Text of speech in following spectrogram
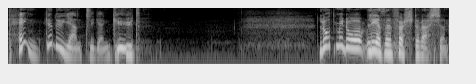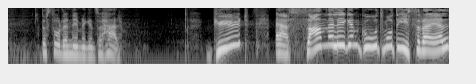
tänker du egentligen Gud? Låt mig då läsa den första versen. Då står det nämligen så här. Gud är sannerligen god mot Israel,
